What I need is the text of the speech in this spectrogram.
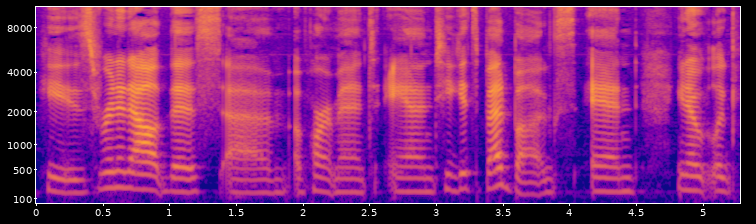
He's rented out this um, apartment, and he gets bed bugs, and you know like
